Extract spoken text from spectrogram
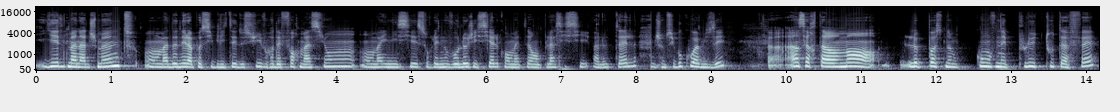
Yield Management, on m'a donné la possibilité de suivre des formations. On m'a initié sur les nouveaux logiciels qu'on mettait en place ici à l'hôtel. Je me suis beaucoup amusée. À un certain moment, le poste ne me convenait plus tout à fait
